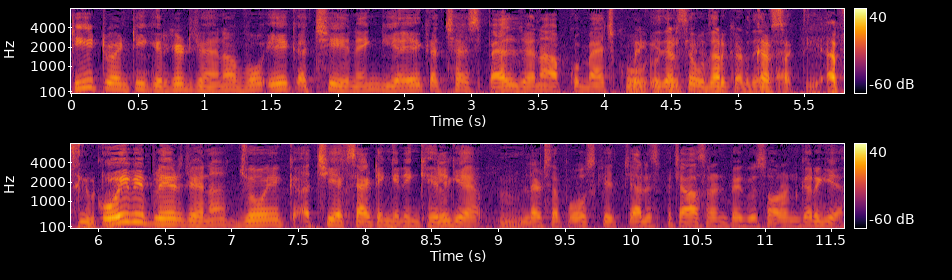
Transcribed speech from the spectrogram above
टी ट्वेंटी क्रिकेट जो है ना वो एक अच्छी इनिंग या एक अच्छा स्पेल जो है ना आपको मैच को इधर से उधर कर कर सकती है, absolutely। कोई भी प्लेयर जो है ना जो एक अच्छी एक्साइटिंग इनिंग खेल गया लेट सपोज़ कि 40 50 रन पे कोई सौ रन कर गया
